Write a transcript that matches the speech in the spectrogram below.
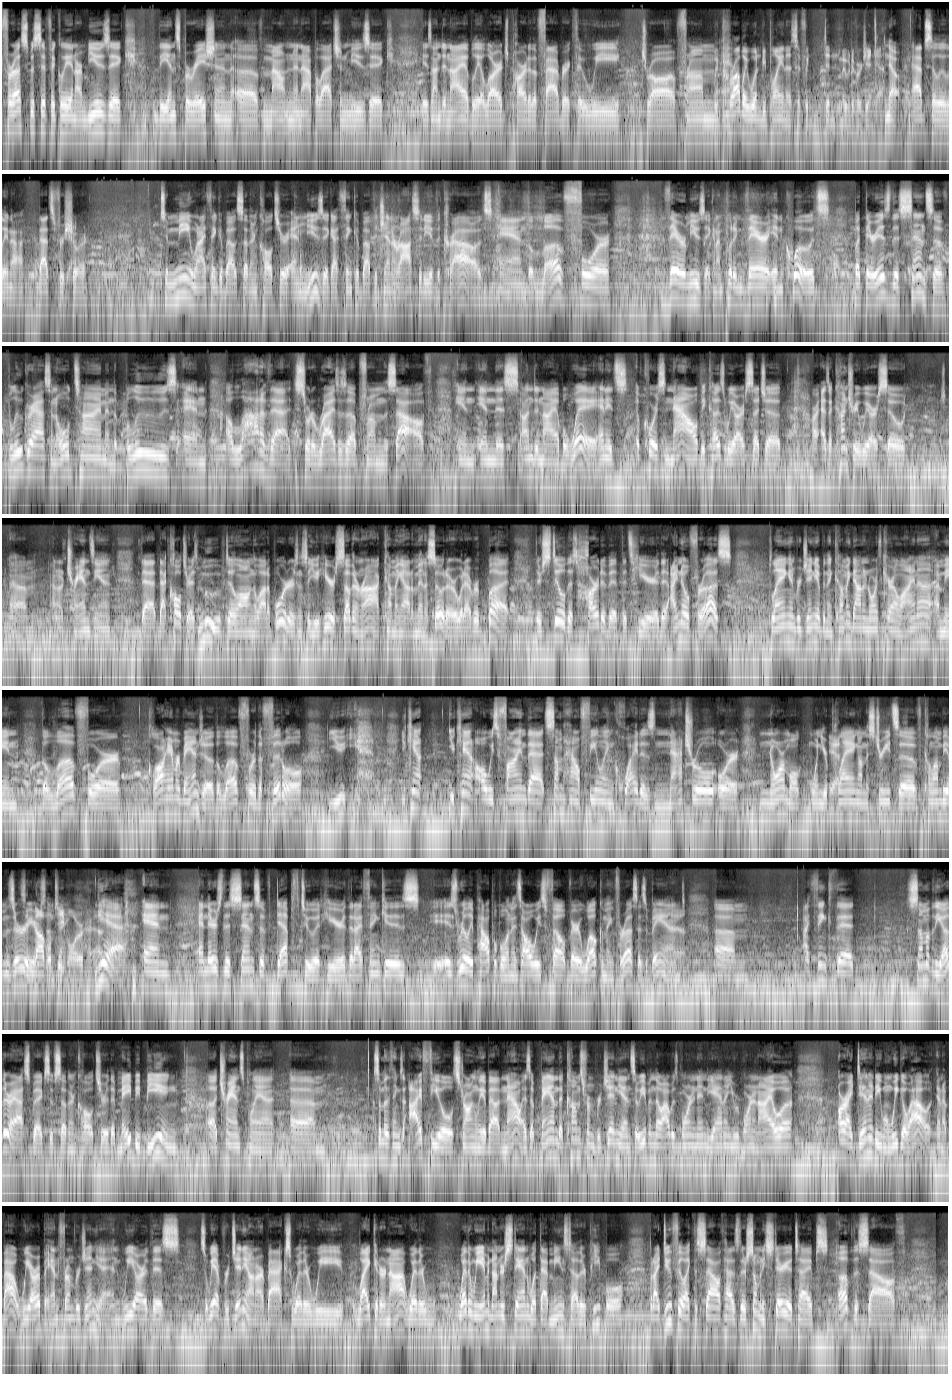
For us specifically in our music, the inspiration of mountain and Appalachian music is undeniably a large part of the fabric that we draw from. We probably wouldn't be playing this if we didn't move to Virginia. No, absolutely not. That's for sure. To me, when I think about Southern culture and music, I think about the generosity of the crowds and the love for their music. And I'm putting their in quotes, but there is this sense of bluegrass and old time and the blues, and a lot of that sort of rises up from the South in, in this undeniable way. And it's, of course, now because we are such a, as a country, we are so um, I don't know, transient, that that culture has moved along a lot of borders, and so you hear Southern rock coming out of Minnesota or whatever, but there's still this heart of it that's here that I know for us, playing in Virginia, but then coming down to North Carolina, I mean, the love for clawhammer banjo, the love for the fiddle, you you can't you can't always find that somehow feeling quite as natural or normal when you're Yeah. playing on the streets of Columbia, Missouri. or novelty something. more, uh, Yeah, and and there's this sense of depth to it here that I think is is really palpable, and it's always felt very welcoming for us as a band. Um, I think that some of the other aspects of Southern culture that maybe being a transplant. Um, some of the things I feel strongly about now as a band that comes from Virginia, and so even though I was born in Indiana, you were born in Iowa, our identity when we go out and about, we are a band from Virginia, and we are this. So we have Virginia on our backs, whether we like it or not, whether whether we even understand what that means to other people. But I do feel like the South has there's so many stereotypes of the South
